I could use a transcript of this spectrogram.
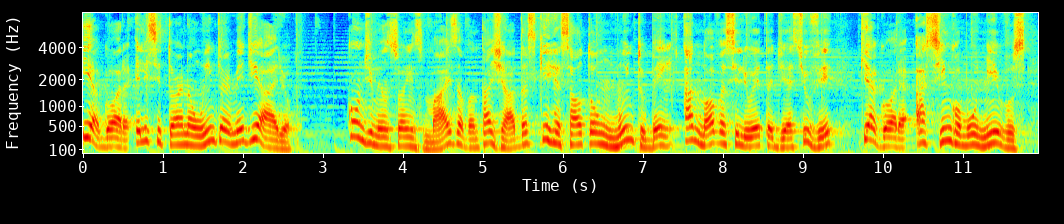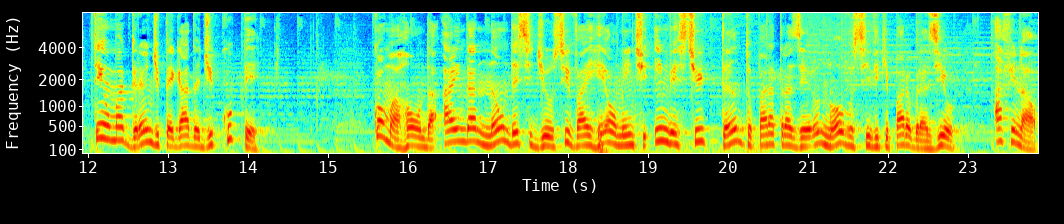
e agora ele se torna um intermediário, com dimensões mais avantajadas que ressaltam muito bem a nova silhueta de SUV que agora, assim como o Nivus, tem uma grande pegada de coupé. Como a Honda ainda não decidiu se vai realmente investir tanto para trazer o novo Civic para o Brasil, afinal,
